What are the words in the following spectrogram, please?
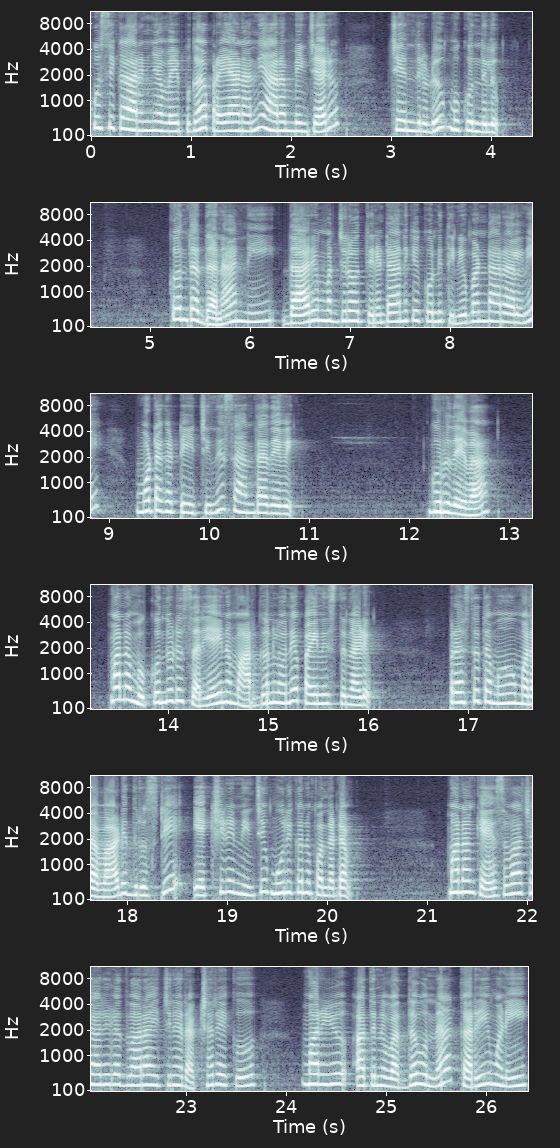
కుసికారణ్యం వైపుగా ప్రయాణాన్ని ఆరంభించారు చంద్రుడు ముకుందులు. కొంత ధనాన్ని దారి మధ్యలో తినటానికి కొన్ని తినుబండారాల్ని మూటగట్టి ఇచ్చింది శాంతాదేవి. గురుదేవా మన ముకుందుడు సరి అయిన మార్గంలోనే పయనిస్తున్నాడు. ప్రస్తుతము మన వాడి దృష్టి యక్షిణి నుంచి మూలికను పొందటం. మనం కేశవాచార్యుల ద్వారా ఇచ్చిన రక్షరేకు మరియు అతని వద్ద ఉన్న కరీమణి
